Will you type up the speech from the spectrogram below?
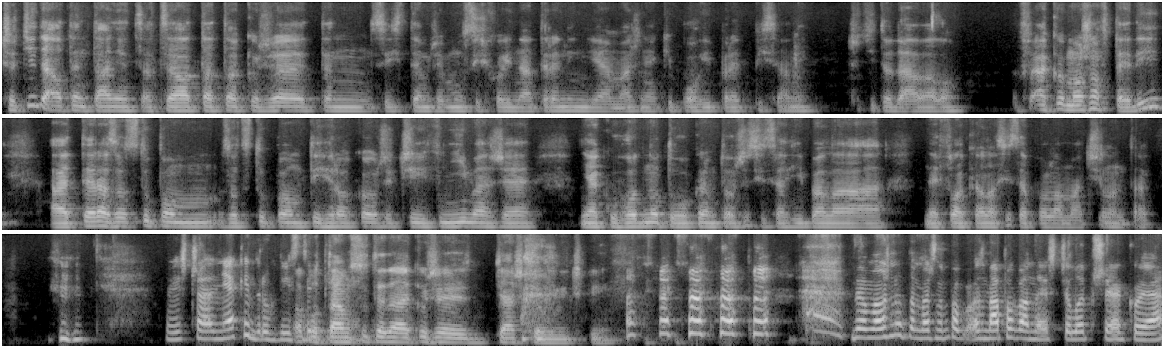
Čo ti dal ten tanec a celá táto, akože ten systém, že musíš chodiť na tréningy a máš nejaký pohyb predpísaný? Čo ti to dávalo? Ako možno vtedy, ale teraz s odstupom, s odstupom tých rokov, že či vnímaš, že nejakú hodnotu, okrem toho, že si sa hýbala a neflakala si sa podľa mači len tak. Vieš čo, nejaký druh disciplíny. Lebo tam sú teda akože ťažké uličky. no možno to máš zmapované ešte lepšie ako ja.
